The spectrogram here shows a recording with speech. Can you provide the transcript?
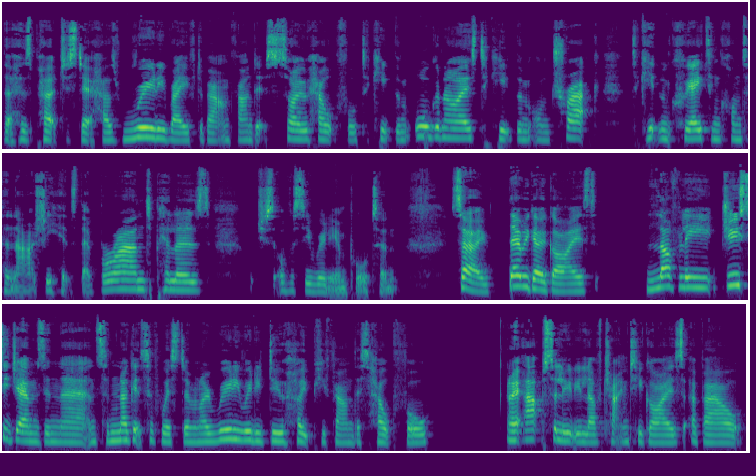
that has purchased it has really raved about and found it so helpful to keep them organized to keep them on track to keep them creating content that actually hits their brand pillars which is obviously really important so there we go guys lovely juicy gems in there and some nuggets of wisdom and i really really do hope you found this helpful I absolutely love chatting to you guys about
